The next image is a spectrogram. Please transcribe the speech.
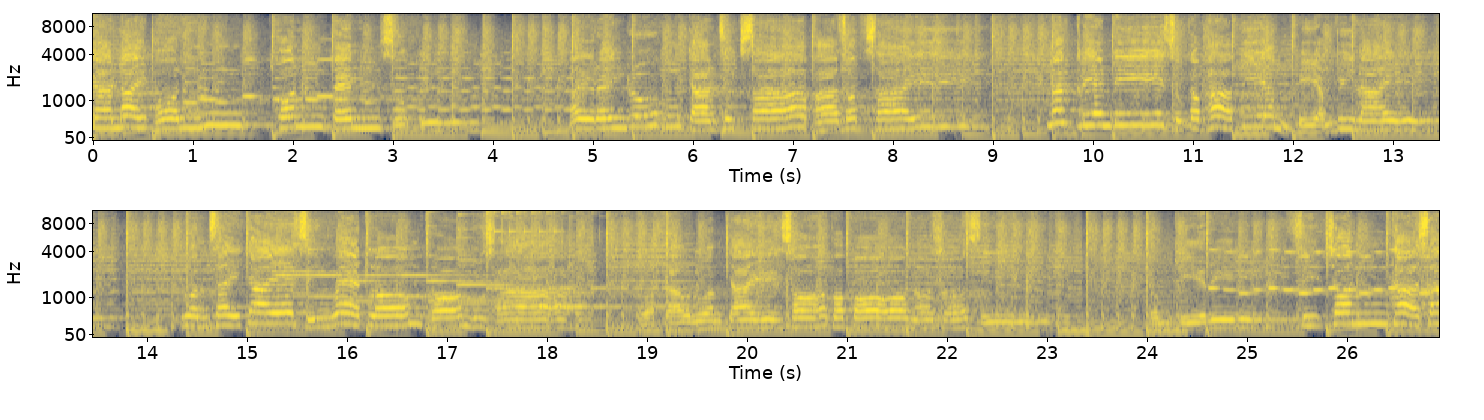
งานได้ผล คนเป็นสุข ให้เร่งรู้การศึกษาผ่าสดใส นักเรียนดีสุขภาพเยี่ยมเปี่ยมวินัยร่วมใส่ใจสิ่งแวดล้อมพร้อมวิชา พวกเรารวมใจสพปนสสีรมคีรีสิชนท่าสา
